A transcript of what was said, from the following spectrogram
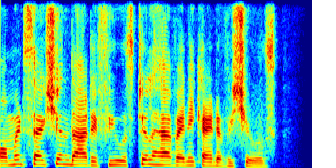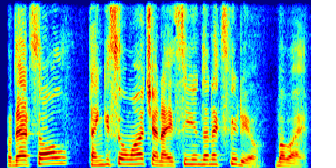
comment section that if you still have any kind of issues. So that's all. Thank you so much and i see you in the next video. Bye bye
